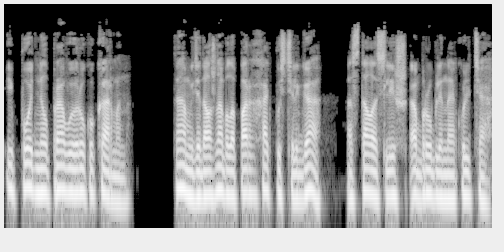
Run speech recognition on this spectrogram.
и поднял правую руку Кармен. Там, где должна была порхать пустельга, осталась лишь обрубленная культя.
